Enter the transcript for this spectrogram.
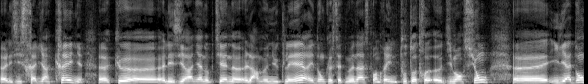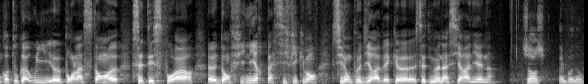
Les Israéliens craignent que les Iraniens obtiennent l'arme nucléaire et donc cette menace prendrait prendrait une toute autre dimension. il y a donc, en tout cas, oui, pour l'instant, cet espoir d'en finir pacifiquement, si l'on peut dire, avec cette menace iranienne. Georges Malbono.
